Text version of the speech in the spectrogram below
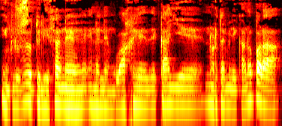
incluso se utiliza en el, lenguaje de calle norteamericano para,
